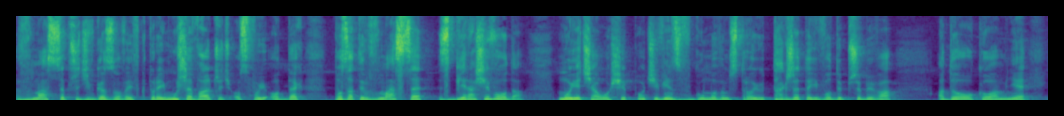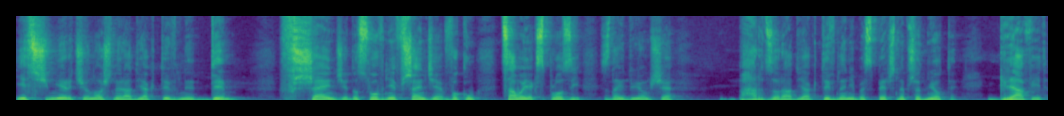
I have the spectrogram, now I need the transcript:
w masce przeciwgazowej, w której muszę walczyć o swój oddech. Poza tym w masce zbiera się woda. Moje ciało się poci, więc w gumowym stroju także tej wody przybywa, a dookoła mnie jest śmiercionośny radioaktywny dym. Wszędzie, dosłownie wszędzie, wokół całej eksplozji znajdują się bardzo radioaktywne, niebezpieczne przedmioty. Grafit,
